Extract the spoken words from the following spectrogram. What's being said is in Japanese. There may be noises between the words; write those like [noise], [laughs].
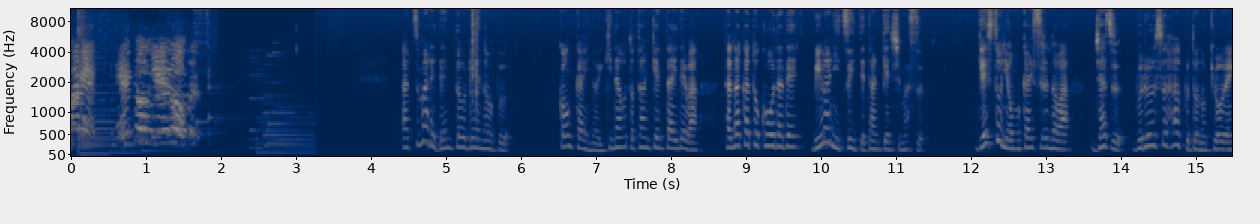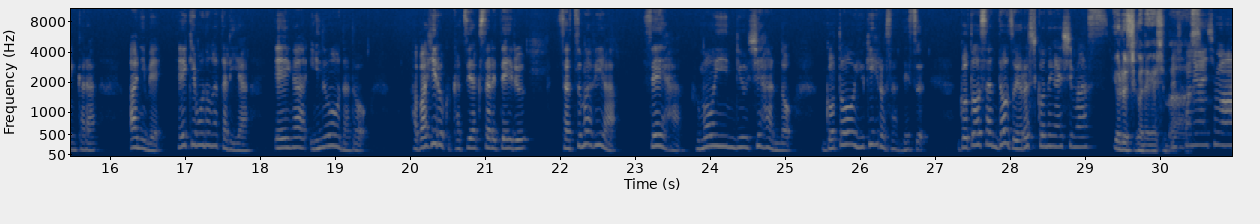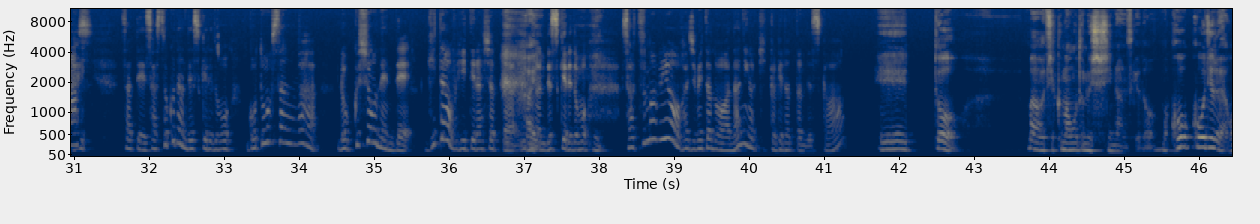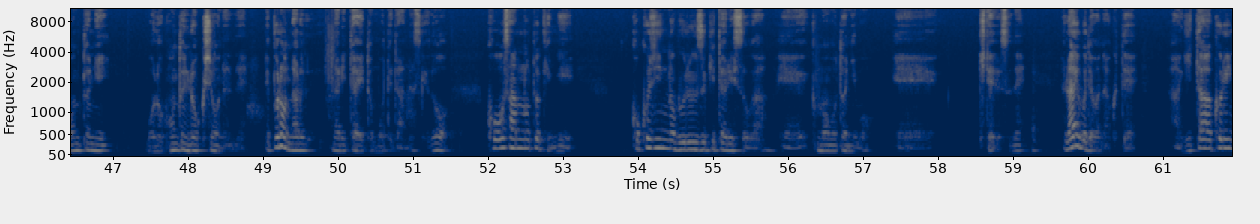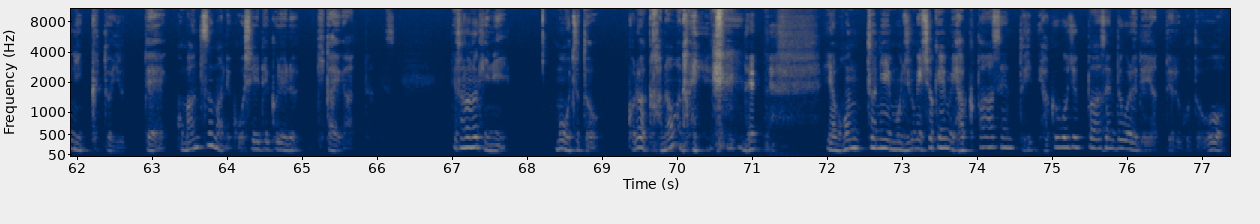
まれ伝統芸能部集まれ伝統芸能部。今回の粋な音探検隊では田中と幸田で琵琶について探検します。ゲストにお迎えするのはジャズブルースハープとの共演からアニメ「平家物語」や映画「犬王」など幅広く活躍されている薩摩琵琶制覇不問院流師範の後藤幸宏さんです。後藤さんどうぞよろしくお願いします。よろしくお願いします。よろしくお願いします。はい。さて早速なんですけれども後藤さんはロック少年でギターを弾いていらっしゃったようなんですけれども、はい薩摩琵琶を始めたのは何がきっかけだったんですか？えーっと、まあ私熊本の出身なんですけど、まあ、高校時代は本当にもうロ本当にロック少年ででプロになるなりたいと思ってたんですけど高3の時に黒人のブルーズギタリストが、えー熊本にも、えー来てですね。ライブではなくてギタークリニックといってこうマンツーマンでこう教えてくれる機会があったんです。でその時にもうちょっとこれはかなわないで。いやもう本当にもう自分が一生懸命 100%150% ぐらいでやってることを、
